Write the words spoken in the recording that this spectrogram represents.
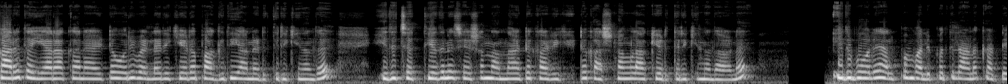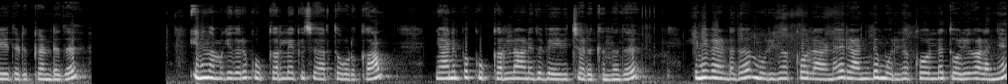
കറി തയ്യാറാക്കാനായിട്ട് ഒരു വെള്ളരിക്കയുടെ പകുതിയാണ് എടുത്തിരിക്കുന്നത്. ഇത് ചെത്തിയതിന് ശേഷം നന്നായിട്ട് കഴുകിയിട്ട് കഷ്ണങ്ങളാക്കി എടുത്തിരിക്കുന്നതാണ്. ഇതുപോലെ അല്പം വലിപ്പത്തിലാണ് കട്ട് ചെയ്തെടുക്കേണ്ടത്. ഇനി നമുക്കിതൊരു കുക്കറിലേക്ക് ചേർത്ത് കൊടുക്കാം. ഞാനിപ്പോൾ കുക്കറിലാണ് ഇത് വേവിച്ചെടുക്കുന്നത്. ഇനി വേണ്ടത് മുരിങ്ങക്കോലാണ്. രണ്ട് മുരിങ്ങക്കോലിന്റെ തൊലി കളഞ്ഞ്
